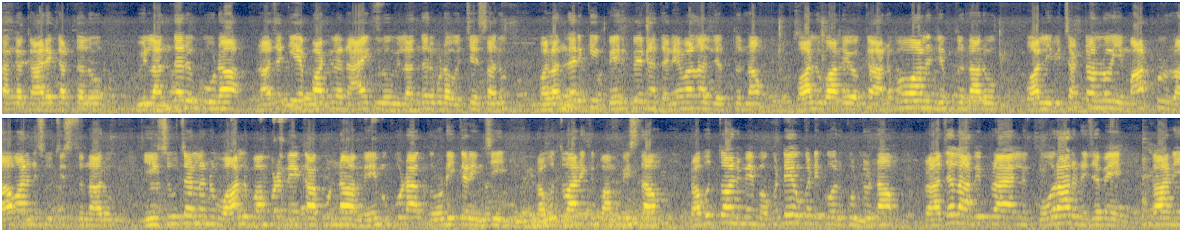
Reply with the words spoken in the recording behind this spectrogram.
సంఘ కార్యకర్తలు వీళ్ళందరూ కూడా రాజకీయ పార్టీల నాయకులు వీళ్ళందరూ కూడా వచ్చేసారు. వాళ్ళందరికీ పేరు పేరున ధన్యవాదాలు చెప్తున్నాం. వాళ్ళు వాళ్ళ యొక్క అనుభవాలను చెప్తున్నారు. వాళ్ళు ఇవి చట్టంలో ఈ మార్పులు రావాలని సూచిస్తున్నారు. ఈ సూచనలను వాళ్ళు పంపడమే కాకుండా మేము కూడా క్రోడీకరించి ప్రభుత్వానికి పంపిస్తాం. ప్రభుత్వాన్ని మేము ఒకటే ఒకటి కోరుకుంటున్నాం. ప్రజల అభిప్రాయాలను కోరారు నిజమే కానీ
